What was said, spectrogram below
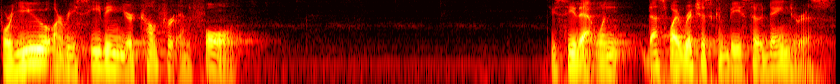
for you are receiving your comfort in full. You see that? When, that's why riches can be so dangerous.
